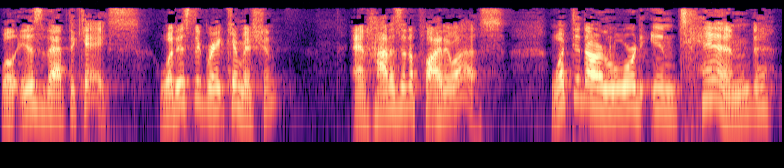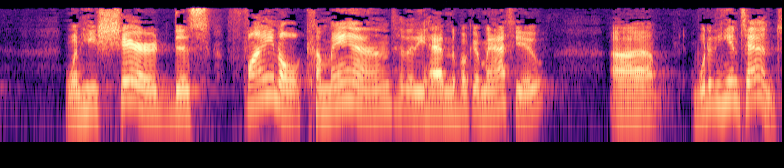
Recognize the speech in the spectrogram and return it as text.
Well, is that the case? What is the Great Commission? And how does it apply to us? What did our Lord intend when he shared this final command that he had in the book of Matthew? Uh, what did he intend?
